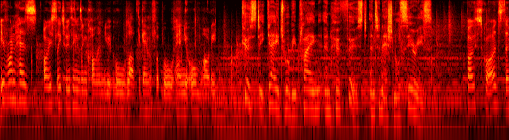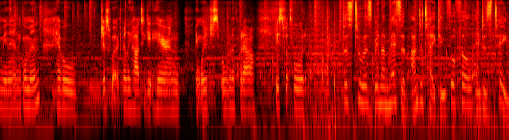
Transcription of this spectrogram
Everyone has obviously two things in common. You all love the game of football and you're all Māori. Kirsty Gage will be playing in her first international series. Both squads, the men and women, have all just worked really hard to get here and I think we're just all going to put our best foot forward. This tour has been a massive undertaking for Phil and his team,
